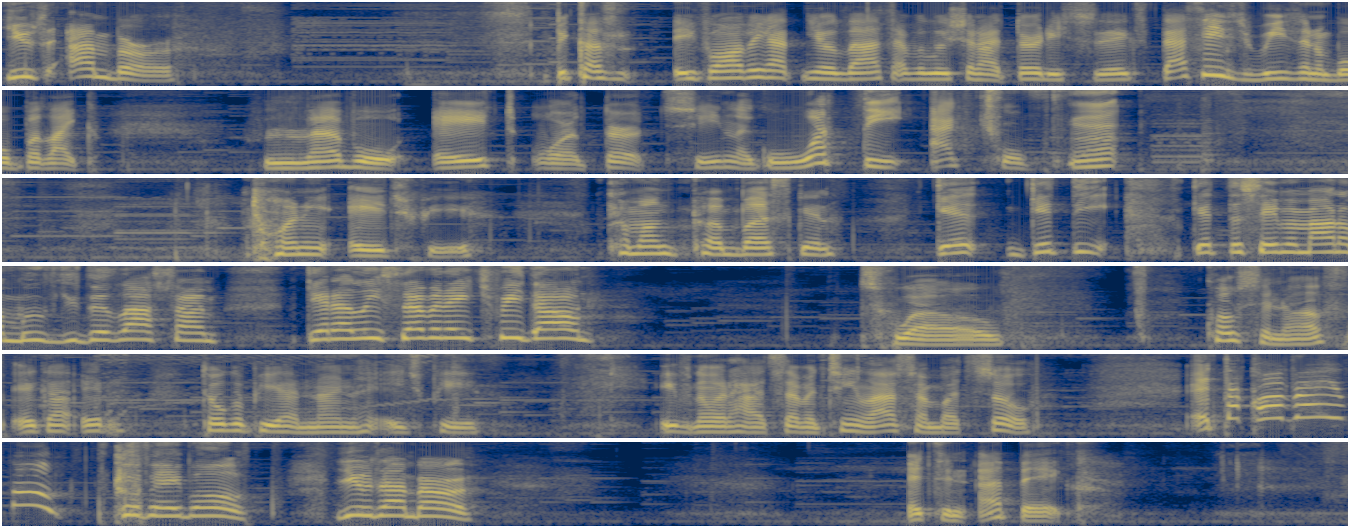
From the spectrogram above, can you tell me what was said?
Use Ember. Because evolving at your last evolution at 36, that seems reasonable, but like level 8 or 13, like what the actual 20 HP. Come on, Combusken. Get get the get the same amount of move you did last time. Get at least 7 HP down. 12. Close enough. It got it Togepi had 9 HP. Even though it had 17 last time, but still. It's a Clefable! Clefable! Use Ember! It's an epic.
